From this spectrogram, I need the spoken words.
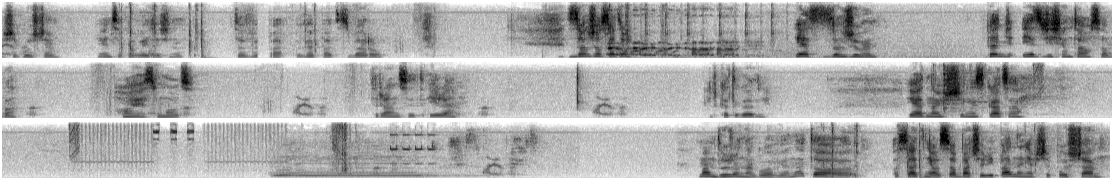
Przypuszczam. Nie wiem co powiedzieć, no. To wypa wypad z baru. Zdążę ostatnią... Jest, zdążyłem. Będzie, jest dziesiąta osoba. O, jest moc. Tranzyt, ile? Kilka tygodni. Jedno już się nie zgadza. Mam dużo na głowie. No to ostatnia osoba, czyli pana nie przepuszczam.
